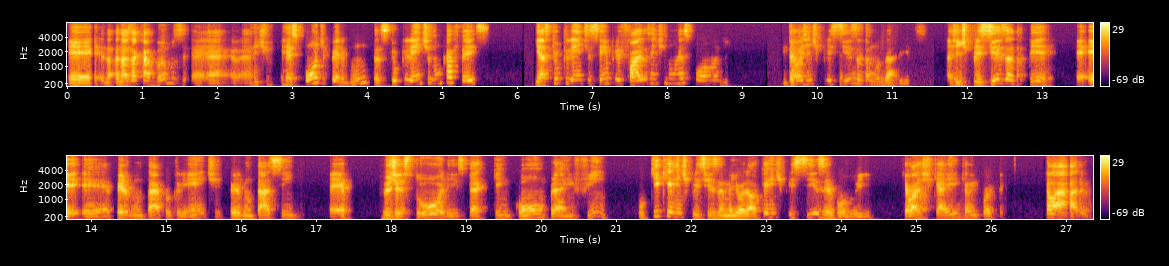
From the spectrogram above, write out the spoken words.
é, nós acabamos, a gente responde perguntas que o cliente nunca fez e as que o cliente sempre faz a gente não responde. Então a gente precisa mudar isso. A gente precisa ter perguntar para o cliente, perguntar assim, é, para os gestores, para quem compra, enfim, o que, que a gente precisa melhorar, o que a gente precisa evoluir. Eu acho que é aí que é o importante. Claro,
